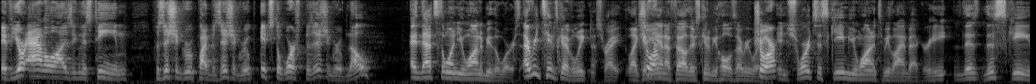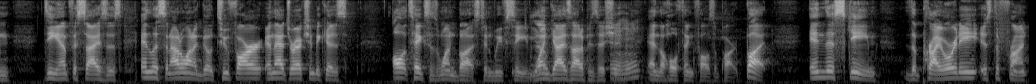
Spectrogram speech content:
if you're analyzing this team position group by position group, it's the worst position group, no? And that's the one you want to be the worst. Every team's gonna have a weakness, right? Like Sure. in the NFL, there's gonna be holes everywhere. Sure. In Schwartz's scheme, you want it to be linebacker. He this this scheme de-emphasizes. And listen, I don't want to go too far in that direction because all it takes is one bust, and we've seen one guy's out of position, Mm-hmm. and the whole thing falls apart. But in this scheme, the priority is the front.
